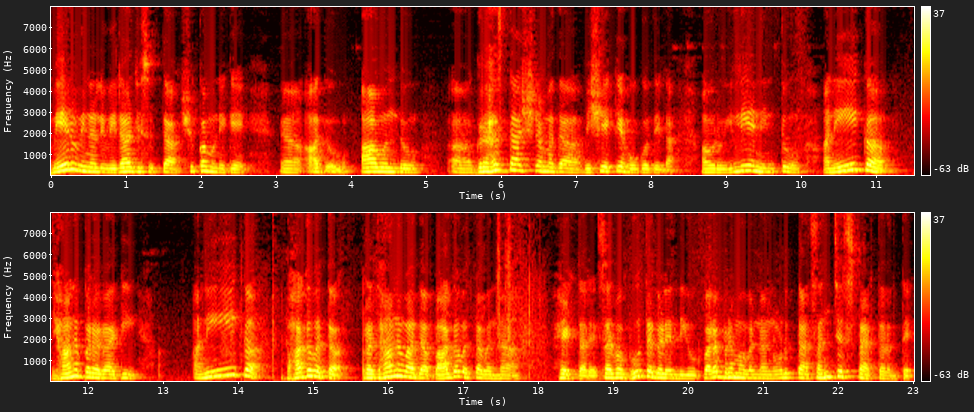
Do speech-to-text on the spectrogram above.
ಮೇರುವಿನಲ್ಲಿ ವಿರಾಜಿಸುತ್ತಾ ಶುಕಮುನಿಗೆ ಅದು ಆ ಒಂದು ಗೃಹಸ್ಥಾಶ್ರಮದ ವಿಷಯಕ್ಕೆ ಹೋಗೋದಿಲ್ಲ. ಅವರು ಇಲ್ಲಿಯೇ ನಿಂತು ಅನೇಕ ಧ್ಯಾನಪರರಾಗಿ ಅನೇಕ ಭಾಗವತ, ಪ್ರಧಾನವಾದ ಭಾಗವತವನ್ನು ಹೇಳ್ತಾರೆ, ಸರ್ವಭೂತಗಳಲ್ಲಿಯೂ ಪರಬ್ರಹ್ಮವನ್ನು ನೋಡುತ್ತಾ ಸಂಚರಿಸ್ತಾ ಇರ್ತಾರಂತೆ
